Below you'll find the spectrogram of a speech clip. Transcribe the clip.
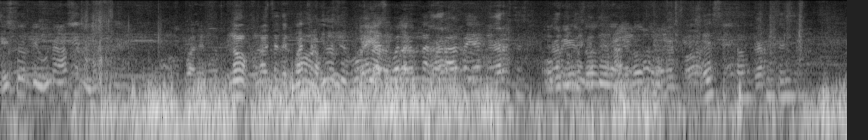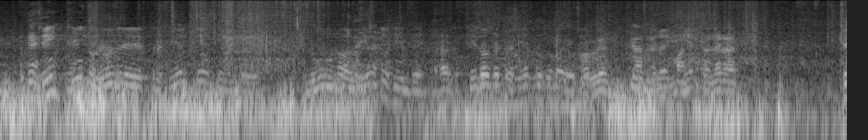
Esto es de una asa, ¿no? No, no, este es de cuatro. No, Sí, sí, los dos de 300, el de uno de 200 y el de... Sí, dos de 300, uno de 200. A ver, agarra. Sí.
